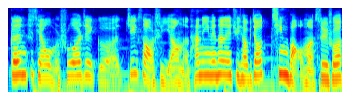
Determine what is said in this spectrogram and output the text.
跟之前我们说这个 jigsaw 是一样的，它呢，因为它那锯条比较轻薄嘛，所以说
